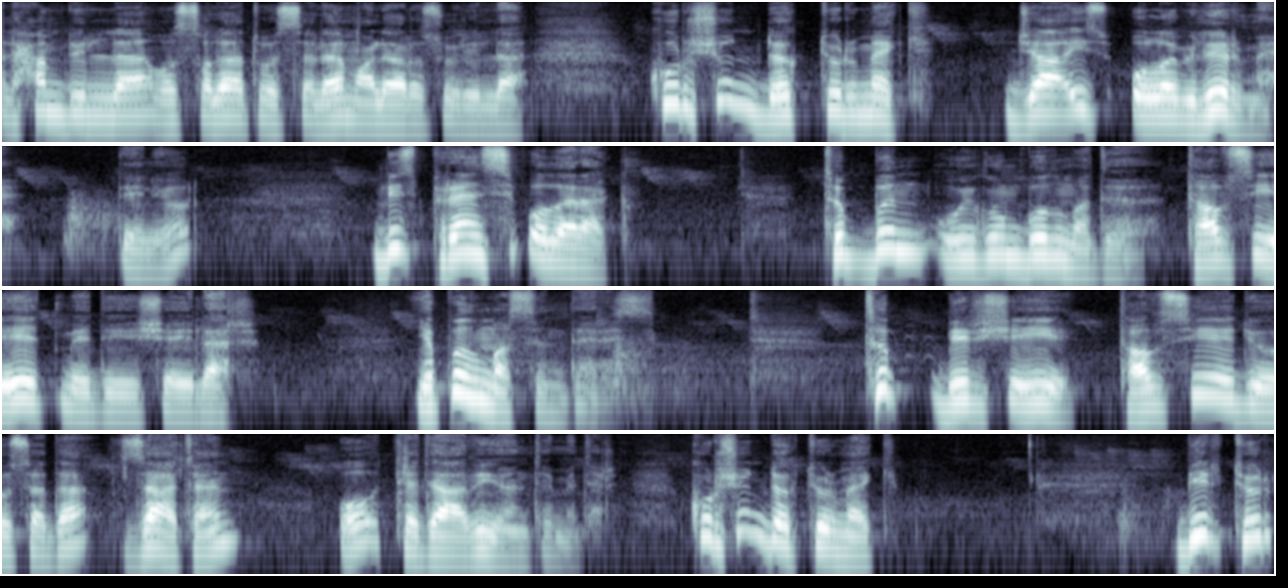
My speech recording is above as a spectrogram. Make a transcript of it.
elhamdülillah ve salatu ve selamu ala Resulillah. Kurşun döktürmek caiz olabilir mi? deniyor. Biz prensip olarak tıbbın uygun bulmadığı, tavsiye etmediği şeyler yapılmasın deriz. Tıp bir şeyi tavsiye ediyorsa da zaten o tedavi yöntemidir. Kurşun döktürmek bir tür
